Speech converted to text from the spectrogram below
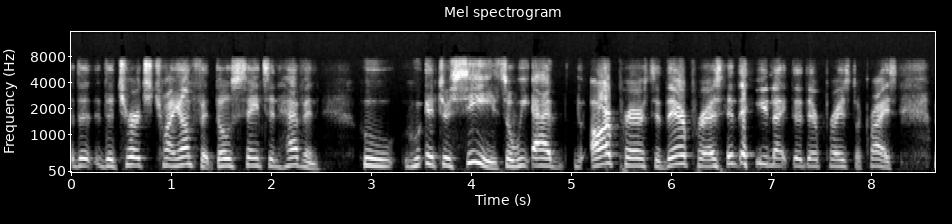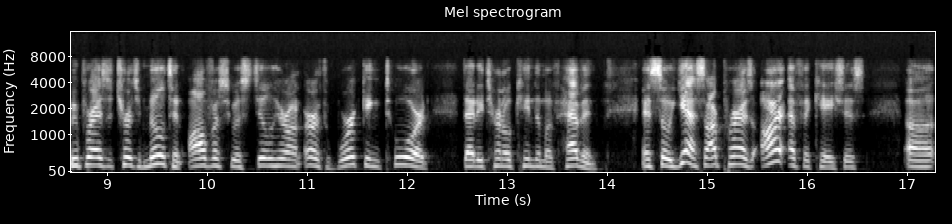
the the church triumphant, those saints in heaven who who intercede. So we add our prayers to their prayers, and they unite their prayers to Christ. We pray as the church militant, all of us who are still here on earth, working toward that eternal kingdom of heaven. And so, yes, our prayers are efficacious uh,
